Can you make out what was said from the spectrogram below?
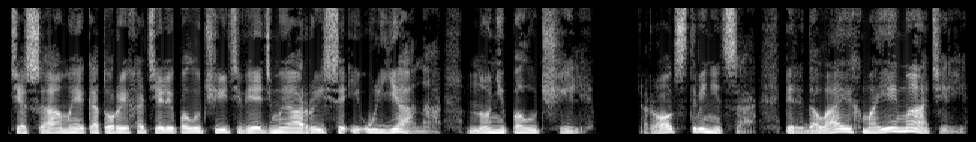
те самые, которые хотели получить ведьмы Арыся и Ульяна, но не получили. Родственница передала их моей матери,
